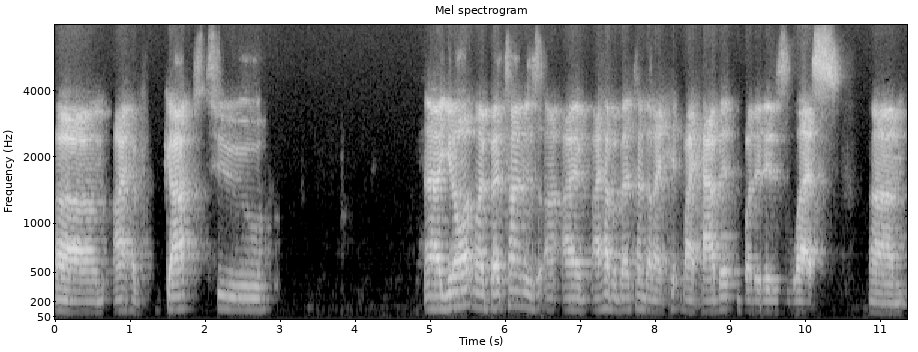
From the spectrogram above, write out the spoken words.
um, I have got to. Uh, you know what? My bedtime is I I have a bedtime that I hit by habit, but it is less. Um,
